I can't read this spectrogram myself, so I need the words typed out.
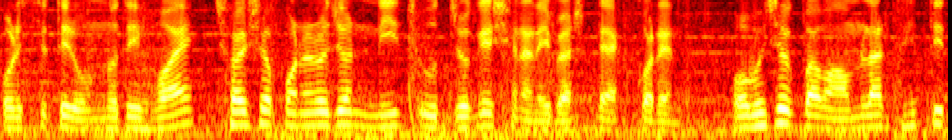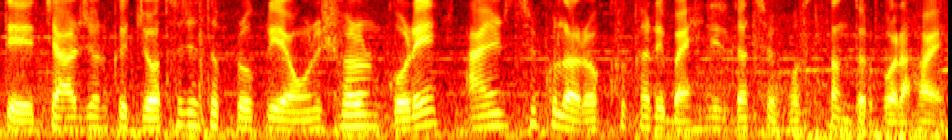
পরিস্থিতির উন্নতি হওয়ায় ছয়শো পনেরো জন নিজ উদ্যোগে সেনানিবাস ত্যাগ করেন। অভিযোগ বা মামলার ভিত্তিতে চারজনকে যথাযথ প্রক্রিয়া অনুসরণ করে আইন শৃঙ্খলা রক্ষাকারী বাহিনীর কাছে হস্তান্তর করা হয়।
